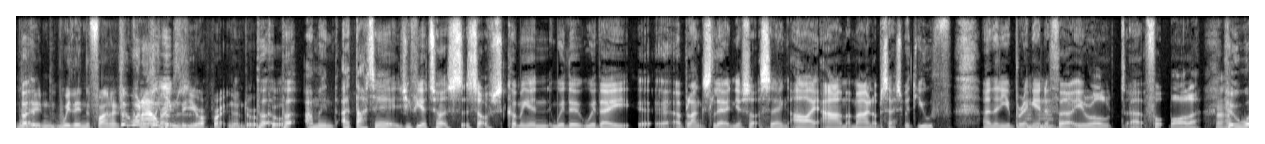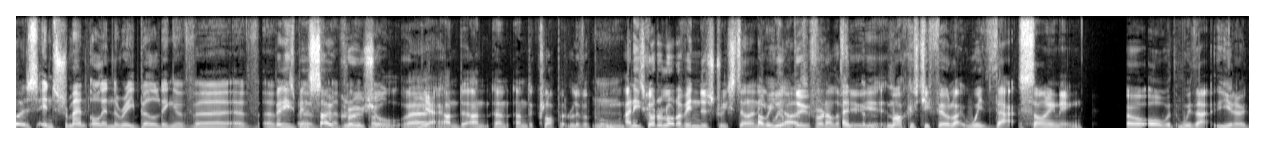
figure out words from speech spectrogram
But- within within the financial but constraints that you're operating under. of But, course, but I mean, at that age, if you're t- sort of coming in with a with a a blank slate and you're sort of saying, "I am a man obsessed with youth," and then you bring in a Mm-hmm. 30 year old uh, footballer Uh-huh. who was instrumental in the rebuilding of uh, of, of. But he's been of- so of crucial uh, Yeah. under, under under Klopp at Liverpool, and he's got a lot of industry still, and he, Oh, he will does. do for another And, few years. Marcus, do you feel like with that signing, or, or with, with that, you know,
